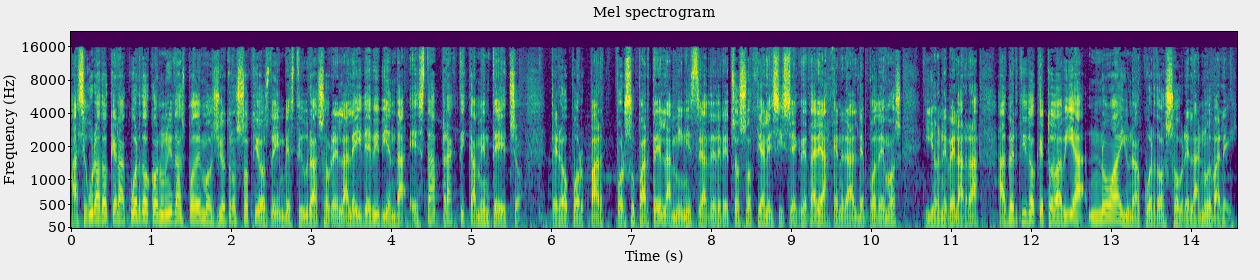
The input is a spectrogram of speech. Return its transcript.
ha asegurado que el acuerdo con Unidas Podemos y otros socios de investidura sobre la ley de vivienda está prácticamente hecho pero por, por su parte, la ministra de Derechos Sociales y secretaria general de Podemos, Ione Belarra, ha advertido que todavía no hay un acuerdo sobre la nueva ley.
